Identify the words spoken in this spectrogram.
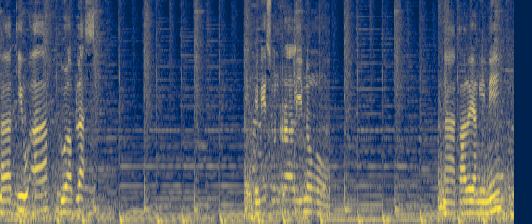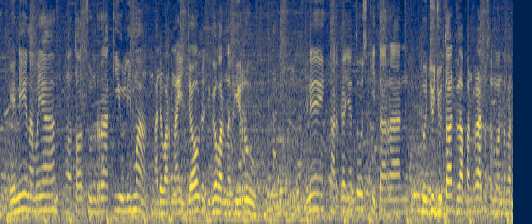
uh, QA 12 ini Sundra Lino. Nah kalau yang ini ini namanya motor Sundra Q5 ada warna hijau dan juga warna biru. Ini harganya tuh sekitaran 7.800 teman-teman.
